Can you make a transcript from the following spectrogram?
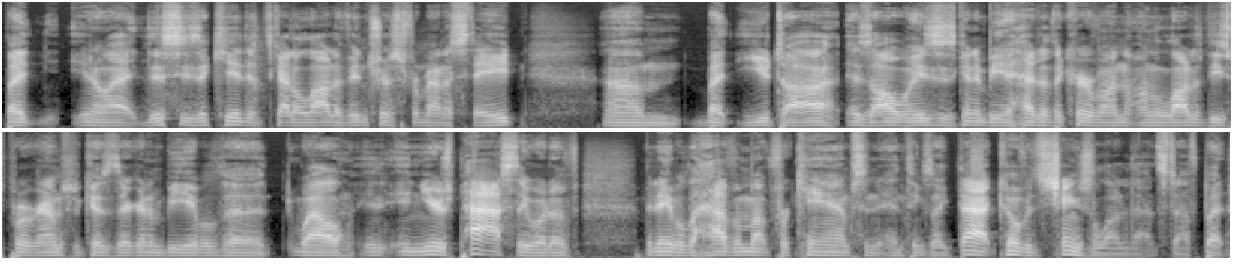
but you know, I, this is a kid that's got a lot of interest from out of state. Um, but Utah, as always, is going to be ahead of the curve on, on a lot of these programs because they're going to be able to, well, in, in, years past, they would have been able to have them up for camps and, and things like that. COVID's changed a lot of that stuff. But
